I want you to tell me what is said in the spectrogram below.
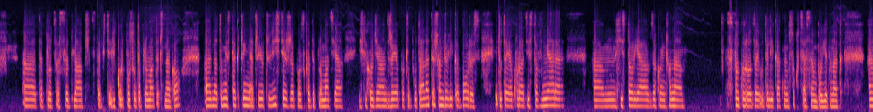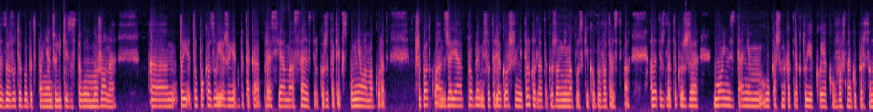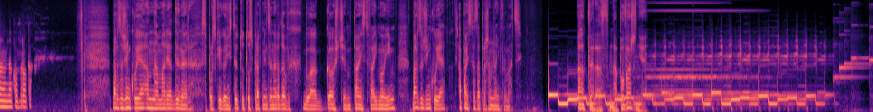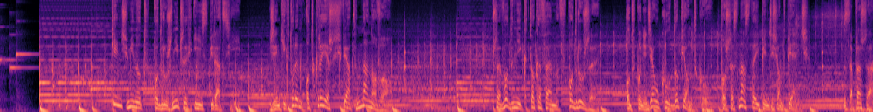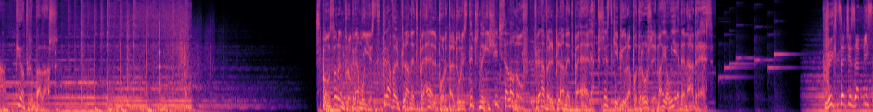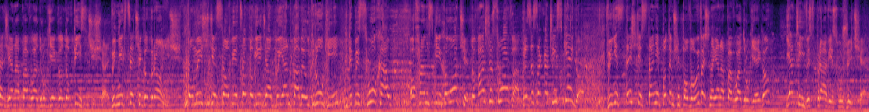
e, te procesy dla przedstawicieli korpusu dyplomatycznego. E, natomiast tak czy inaczej, oczywiście, że polska dyplomacja, jeśli chodzi o Andrzeja Poczobuta, ale też Angelikę Borys, i tutaj akurat jest to w miarę um, historia zakończona swego rodzaju delikatnym sukcesem, bo jednak e, zarzuty wobec pani Angeliki zostały umorzone. To, to pokazuje, że jakby taka presja ma sens, tylko że tak jak wspomniałam akurat w przypadku Andrzeja problem jest o tyle gorszy nie tylko dlatego, że on nie ma polskiego obywatelstwa, ale też dlatego, że moim zdaniem Łukaszenka traktuje go jako własnego personalnego wroga. Bardzo dziękuję. Anna Maria Dyner z Polskiego Instytutu Spraw Międzynarodowych była gościem Państwa i moim. Bardzo dziękuję, a Państwa zapraszam na informacje. A teraz na poważnie. Pięć minut podróżniczych inspiracji, dzięki którym odkryjesz świat na nowo. Przewodnik TOK FM w podróży od poniedziałku do piątku po 16.55. Zaprasza Piotr Balasz. Sponsorem programu jest TravelPlanet.pl, portal turystyczny i sieć salonów. TravelPlanet.pl. Wszystkie biura podróży mają jeden adres. Wy chcecie zapisać Jana Pawła II do PiS dzisiaj. Wy nie chcecie go bronić. Pomyślcie sobie, co powiedziałby Jan Paweł II, gdyby słuchał o chamskiej hołocie. To wasze słowa, prezesa Kaczyńskiego. Wy jesteście w stanie potem się powoływać na Jana Pawła II? Jakiej wy sprawie służycie?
